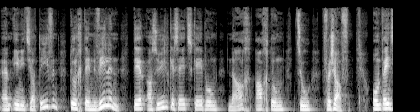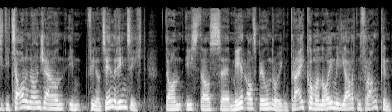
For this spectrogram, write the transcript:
ähm, Initiativen, durch den Willen der Asylgesetzgebung nach Achtung zu verschaffen. Und wenn Sie die Zahlen anschauen in finanzieller Hinsicht, dann ist das äh, mehr als beunruhigend. 3,9 Milliarden Franken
